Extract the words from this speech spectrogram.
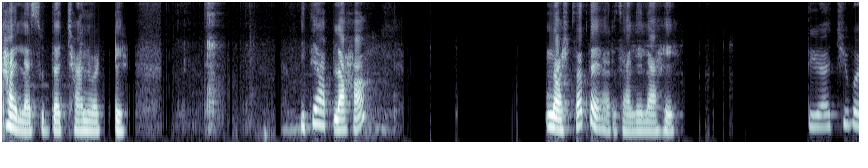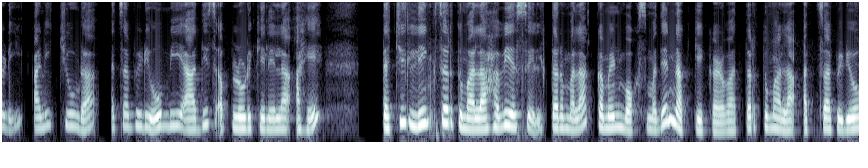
खायला सुद्धा छान वाटते. इथे आपला हा नाश्ता तयार झालेला आहे. तिळाची वडी आणि चिवडा याचा व्हिडिओ मी आधीच अपलोड केलेला आहे. त्याची लिंक जर तुम्हाला हवी असेल तर मला कमेंट बॉक्समध्ये नक्की कळवा. तर तुम्हाला आजचा व्हिडिओ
